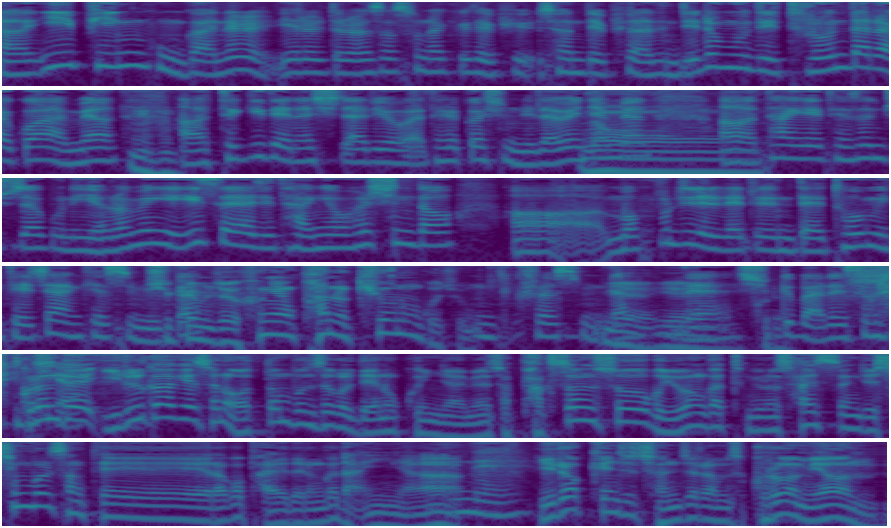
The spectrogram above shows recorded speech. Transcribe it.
아, 이빈 공간을 예를 들어서 손학규 대표 전 대표라든지 이런 분들이 들어온다라고 하면 아, 득이 되는 시나리오가 될 것입니다. 왜냐하면 어. 어, 당의 대선 주자군이 여러 명이 있어야지 당이 훨씬 더 어, 뭐 뿌리를 내리는데 도움이 되지 않겠습니까? 쉽게 이제 흥행판을 키우는 거죠. 음, 그렇습니다. 예, 예. 네, 쉽게 그래. 말해서 그렇죠. 그런데 일각에서는 어떤 분석을 내놓고 있냐면 자, 박선수 의원 같은 경우는 사실상 이제 식물 상태라고 봐야 되는 것 아니냐. 네. 이렇게 이제 전제를 하면서 그러면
